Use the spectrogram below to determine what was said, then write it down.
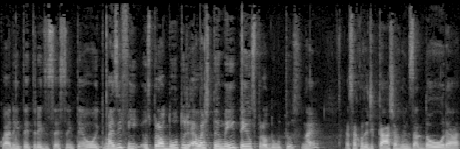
43,68. Mas enfim, os produtos, elas também têm os produtos, né? Essa coisa de caixa organizadora,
